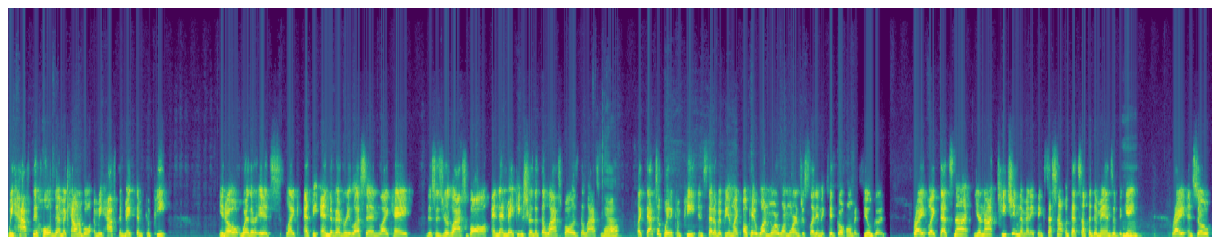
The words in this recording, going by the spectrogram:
We have to hold them accountable and we have to make them compete. You know, whether it's like at the end of every lesson, like, hey, this is your last ball, and then making sure that the last ball is the last ball. Yeah. Like that's a way to compete instead of it being like, okay, one more, one more, and just letting the kid go home and feel good. Right. Like that's not, you're not teaching them anything because that's not what that's not the demands of the mm-hmm. game. Right. And so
